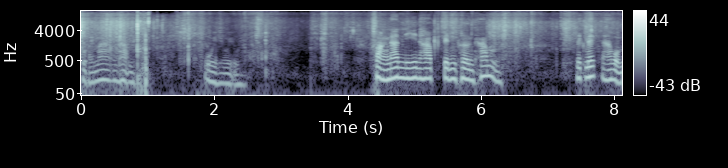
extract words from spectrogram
สวยมากนะครับอุ้ยอุ้ยอุ้ยฝั่งด้านนี้นะครับ เป็นเพิงถ้ำเล็กๆนะครับผม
